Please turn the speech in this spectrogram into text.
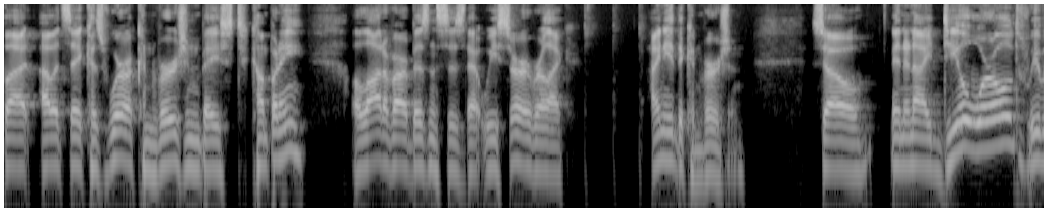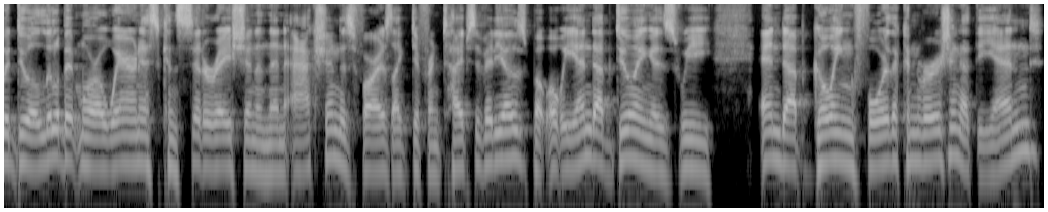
But I would say, because we're a conversion based company, a lot of our businesses that we serve are like, I need the conversion. So, in an ideal world, we would do a little bit more awareness, consideration, and then action as far as like different types of videos. But what we end up doing is we end up going for the conversion at the end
